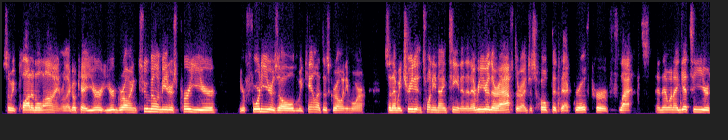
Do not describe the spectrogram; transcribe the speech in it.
So we plotted a line. We're like okay you're you're growing two millimeters per year. You're 40 years old. We can't let this grow anymore. So then we treat it in 2019 and then every year thereafter i just hope that that growth curve flattens. And then when i get to year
